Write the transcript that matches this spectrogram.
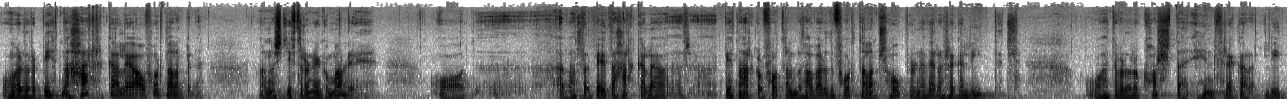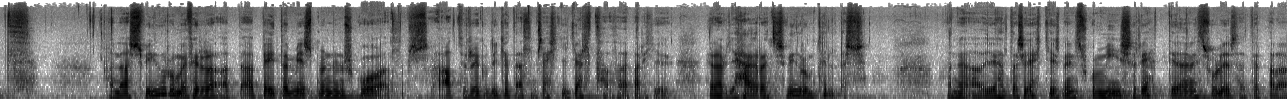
og hann verður að bitna harkalega á fórnalambinu. Annars skiptur hann einhver máli og ef að beita harkalega, bitna harkalega fórnalamb þá verður fórnalamshópurinn að vera frekar lítill og þetta verður að kosta hinn frekar lítill. Þannig að svígrúmi fyrir að, að beita mismunum sko, atfyrirreikundi geta allams ekki gert það, það er bara ekki, þeir hafa ekki hagrænt svígrúm til þess. Þannig að ég held að það sé ekki eins sko mísrétti eða neitt svoleiðis, þetta er bara,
